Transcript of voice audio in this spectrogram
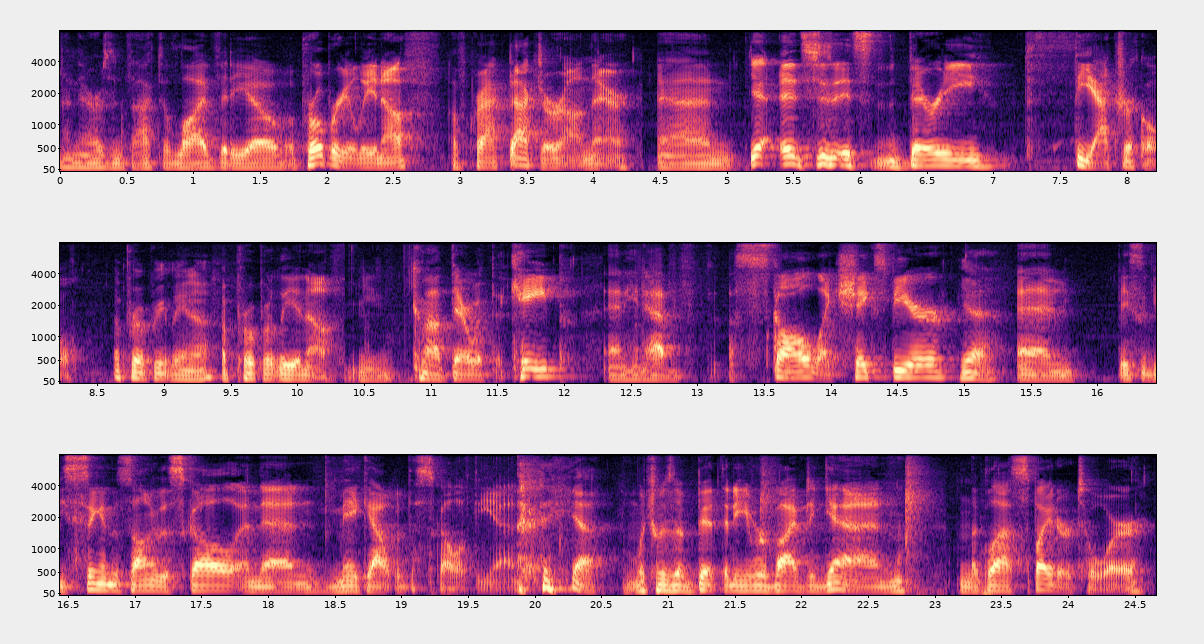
And there is, in fact, a live video, appropriately enough, of Cracked Actor on there. And yeah, it's just, it's very theatrical, Appropriately enough. appropriately enough. He'd come out there with the cape, and he'd have a skull like Shakespeare. Yeah. And basically be singing the song of the skull and then make out with the skull at the end. yeah. which was a bit that he revived again on the Glass Spider tour.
